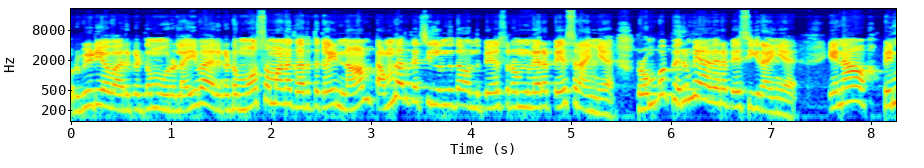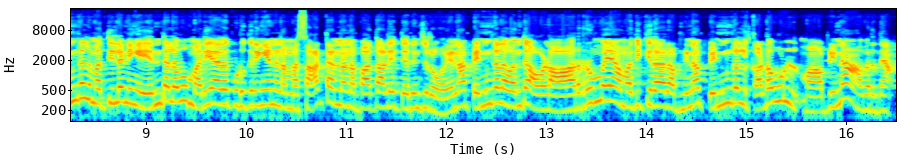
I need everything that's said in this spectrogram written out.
ஒரு வீடியோவாக இருக்கட்டும் ஒரு லைவாக இருக்கட்டும் மோசமான கருத்துக்களை நாம் தமிழர் கட்சியிலேருந்து தான் வந்து பேசுகிறோம்னு வேற பேசுகிறாங்க ரொம்ப பெருமையாக வேற பேசிக்கிறாங்க. ஏன்னா பெண்கள் மத்தியில் நீங்கள் எந்த அளவு மரியாதை கொடுக்குறீங்கன்னு நம்ம சாட்ட அண்ணனை பார்த்தாலே தெரிஞ்சிடும் ஏன்னா பெண்களை வந்து அவ்வளோ அருமையாக மதிக்கிறார் அப்படின்னா பெண்கள் கடவுள் அப்படின்னா அவர் தான்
